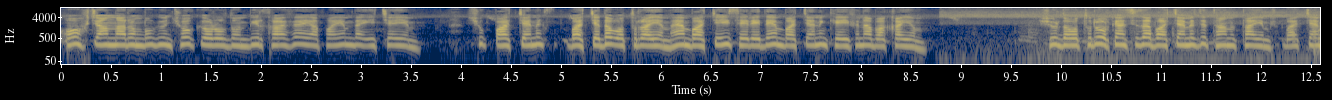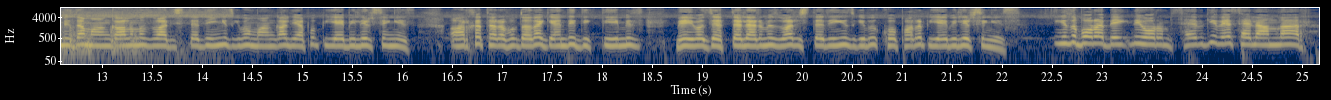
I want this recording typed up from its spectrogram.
Oh canlarım bugün çok yoruldum. Bir kahve yapayım da içeyim. Şu bahçenin bahçede oturayım. Hem bahçeyi seyredeyim, bahçenin keyfine bakayım. Şurada otururken size bahçemizi tanıtayım. Bahçemizde mangalımız var. İstediğiniz gibi mangal yapıp yiyebilirsiniz. Arka tarafında da kendi diktiğimiz meyve zeptelerimiz var. İstediğiniz gibi koparıp yiyebilirsiniz. Sizi bora bekliyorum. Sevgi ve selamlar.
